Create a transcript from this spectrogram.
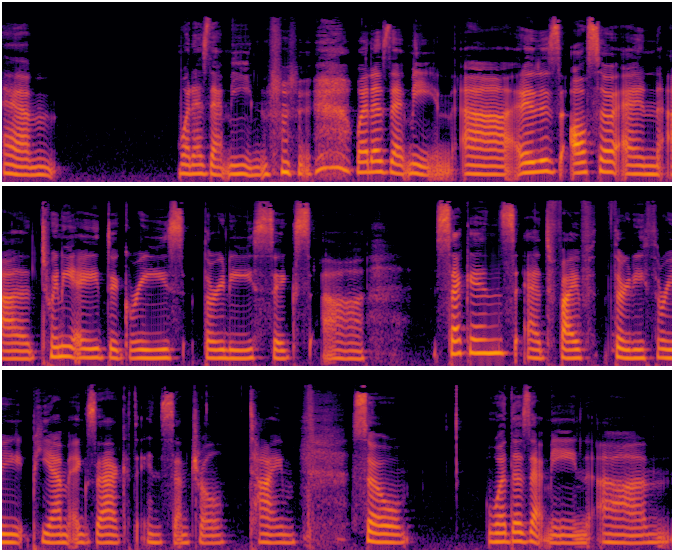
Um, what does that mean? what does that mean? Uh, it is also in uh, 28 degrees 36 uh, seconds at 5:33 p.m. exact in Central Time. So, what does that mean? Um,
